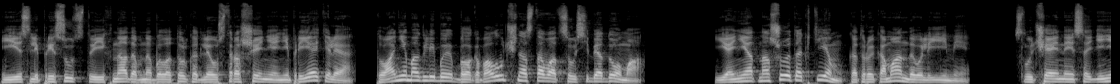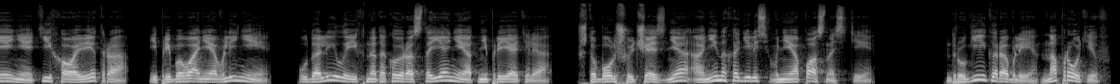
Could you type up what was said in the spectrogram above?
Если присутствие их надобно было только для устрашения неприятеля, то они могли бы благополучно оставаться у себя дома. Я не отношу это к тем, которые командовали ими. Случайное соединение тихого ветра и пребывание в линии удалило их на такое расстояние от неприятеля, что большую часть дня они находились вне опасности. Другие корабли, напротив,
